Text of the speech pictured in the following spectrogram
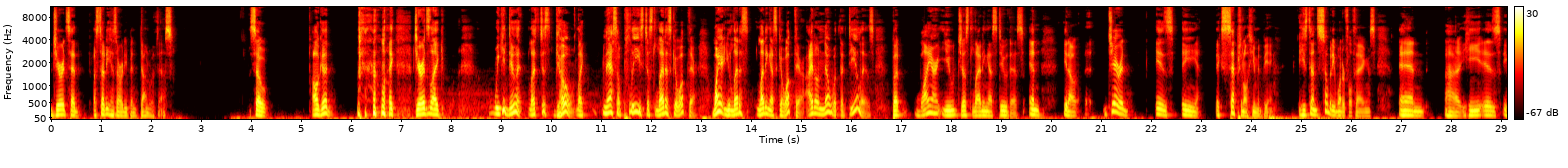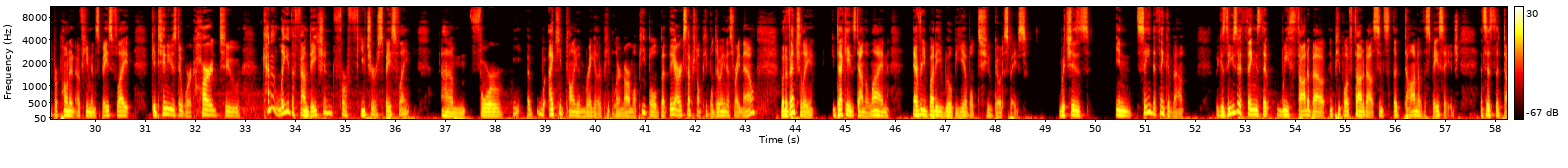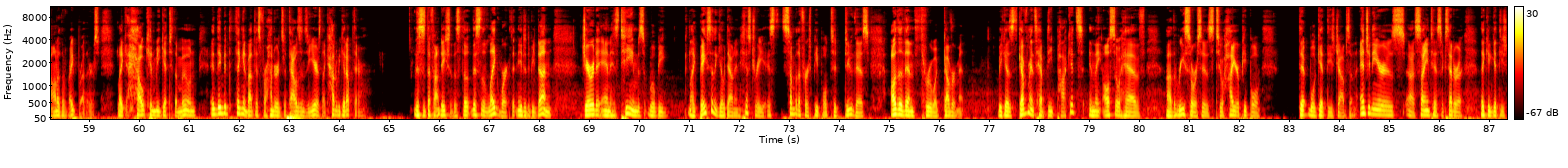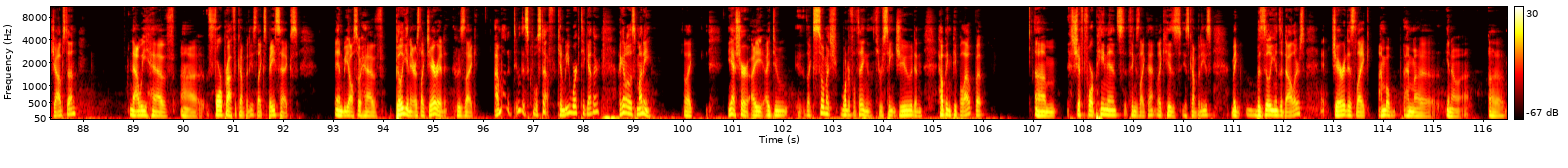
jared said a study has already been done with this. So all good like Jared's like, we can do it. Let's just go. Like NASA, please just let us go up there. Why aren't you let us letting us go up there? I don't know what the deal is, but why aren't you just letting us do this? And you know, Jared is a exceptional human being. He's done so many wonderful things, and uh, he is a proponent of human spaceflight. Continues to work hard to kind of lay the foundation for future spaceflight. Um, for uh, I keep calling them regular people or normal people, but they are exceptional people doing this right now. But eventually, decades down the line, everybody will be able to go to space, which is insane to think about because these are things that we thought about and people have thought about since the dawn of the space age and since the dawn of the Wright brothers. Like, how can we get to the moon? And they've been thinking about this for hundreds or thousands of years. Like, how do we get up there? This is the foundation. This is the this is the legwork that needed to be done. Jared and his teams will be like basically go down in history as some of the first people to do this, other than through a government, because governments have deep pockets and they also have uh, the resources to hire people that will get these jobs done. Engineers, uh, scientists, etc. They can get these jobs done. Now we have uh, for-profit companies like SpaceX, and we also have billionaires like Jared, who's like, "I want to do this cool stuff. Can we work together? I got all this money. Like, yeah, sure. I I do like so much wonderful thing through St. Jude and helping people out, but um, Shift4 payments, things like that. Like his his companies make bazillions of dollars. Jared is like, I'm a I'm a you know a,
